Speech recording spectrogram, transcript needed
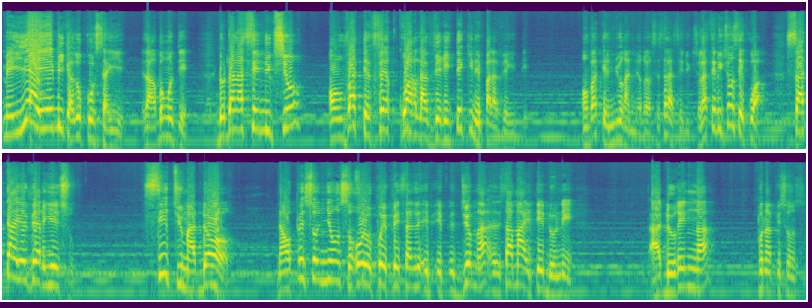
Mais ye ayebi kazo kosa ye. Ezalaka bongo te. Donc dans la séduction on va te faire croire la vérité qui n'est pas la vérité. On va t'induire en erreur. C'est ça la séduction. La séduction c'est quoi? Satan est vers Yesu. Si tu m'adores na opeso nyonso oyo mpo epesa e- e- dieu ma- ça m'a été donné. Adore nga mpo na peso nyonso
